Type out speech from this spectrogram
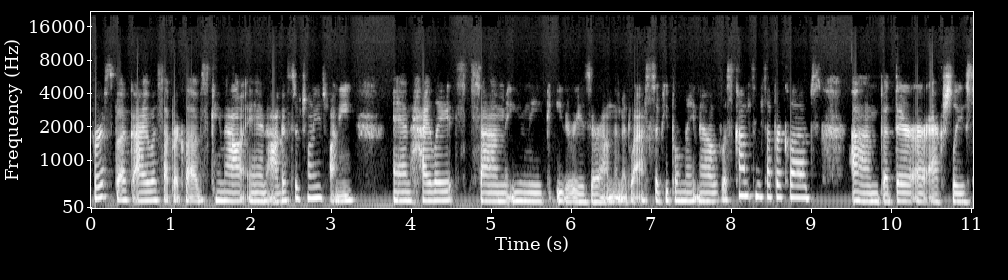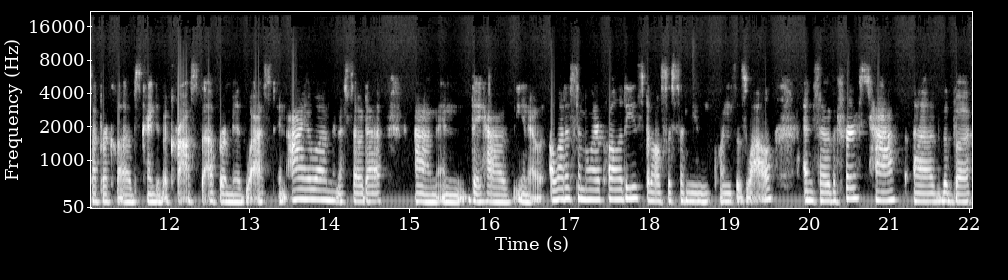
first book, Iowa Supper Clubs, came out in August of 2020 and highlights some unique eateries around the Midwest. So people might know of Wisconsin supper clubs, um, but there are actually supper clubs kind of across the upper Midwest in Iowa, Minnesota, um, and they have, you know, a lot of similar qualities, but also some unique ones as well. And so the first half of the book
